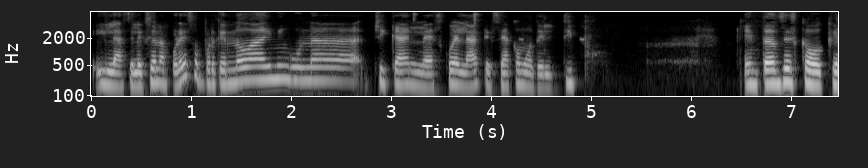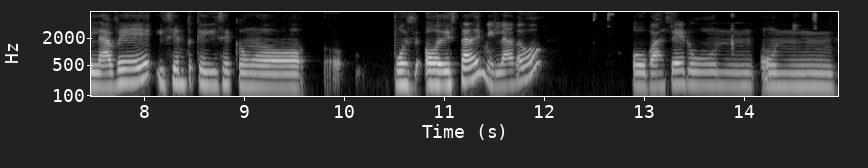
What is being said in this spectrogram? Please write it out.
y la selecciona por eso, porque no hay ninguna chica en la escuela que sea como del tipo. Entonces, como que la ve y siento que dice como, pues, o está de mi lado, o va a ser un, un,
